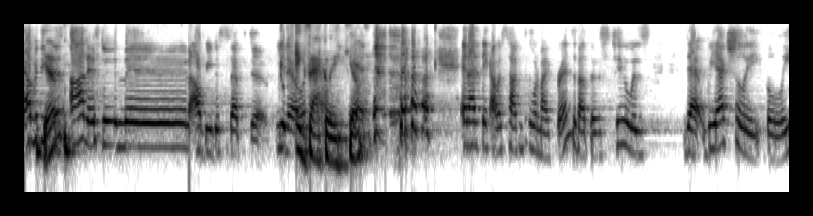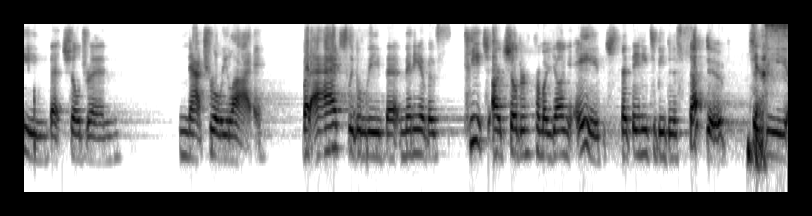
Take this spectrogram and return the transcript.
I'll be yep. dishonest and then I'll be deceptive, you know? Exactly. Yeah. And, and I think I was talking to one of my friends about this too, was that we actually believe that children naturally lie. But I actually believe that many of us teach our children from a young age that they need to be deceptive to yes. be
